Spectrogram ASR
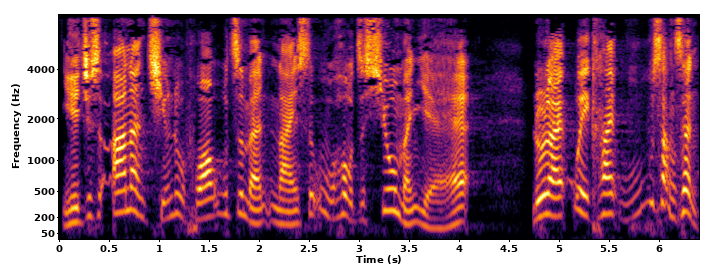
也就是阿难请入华屋之门，乃是悟后之修门也。如来未开无上圣，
